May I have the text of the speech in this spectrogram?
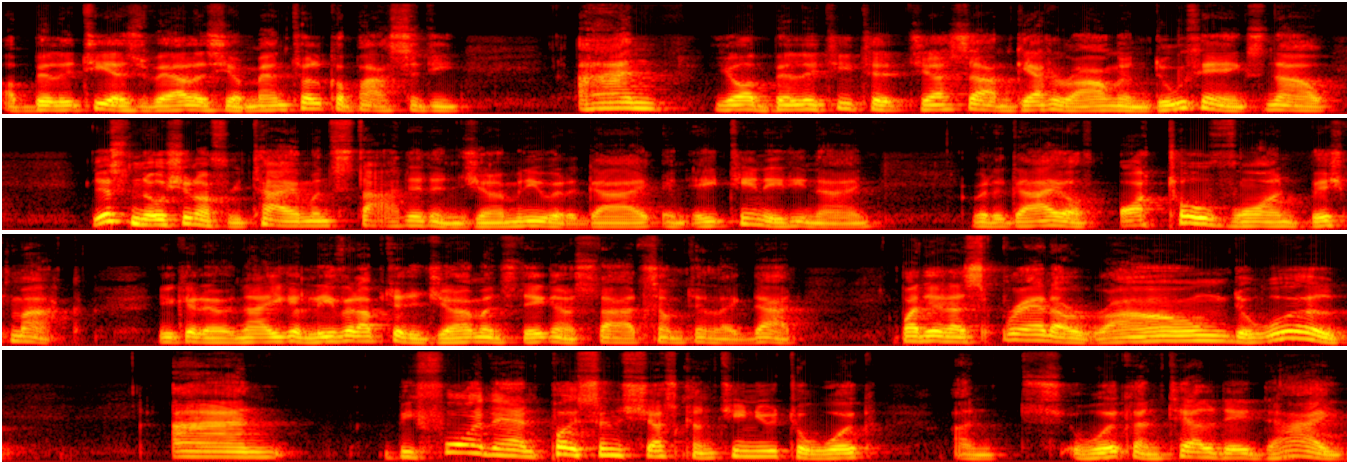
ability as well as your mental capacity. and your ability to just um, get around and do things. Now, this notion of retirement started in Germany with a guy in 1889 with a guy of Otto von Bismarck. You could now you can leave it up to the Germans; they're gonna start something like that. But it has spread around the world, and before then, persons just continued to work and work until they die.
